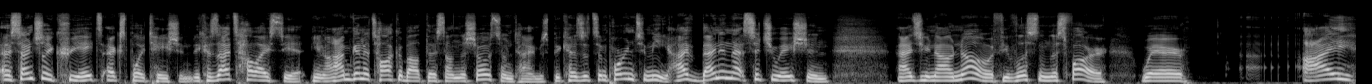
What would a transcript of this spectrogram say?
essentially creates exploitation because that's how I see it. You know, I'm going to talk about this on the show sometimes because it's important to me. I've been in that situation, as you now know, if you've listened this far, where I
